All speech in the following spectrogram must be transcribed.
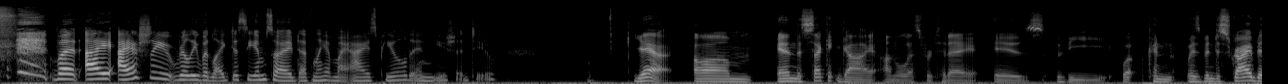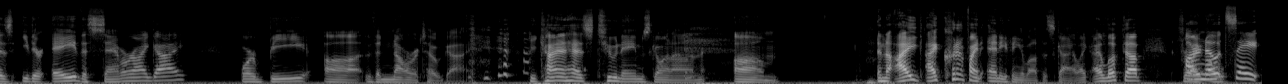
but I, I actually really would like to see him, so I definitely have my eyes peeled, and you should too. yeah um, and the second guy on the list for today is the what can has been described as either a the samurai guy or b uh, the naruto guy he kind of has two names going on. Um, and I I couldn't find anything about this guy. Like I looked up for Our like, a- notes say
